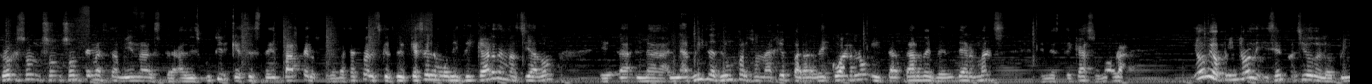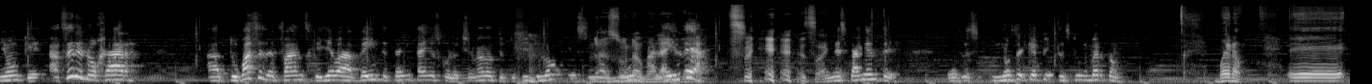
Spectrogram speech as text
creo que son, son, son temas también a, este, a discutir, que es este, parte de los problemas actuales, que es, que es el modificar demasiado eh, la, la, la, vida de un personaje para adecuarlo y tratar de vender más en este caso. ¿no? Ahora, yo mi opinión, y siempre ha sido de la opinión que hacer enojar a tu base de fans que lleva 20, 30 años coleccionándote tu título es una, muy mala idea. Sí, honestamente. Entonces, no sé qué piensas tú, Humberto. Bueno, eh,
